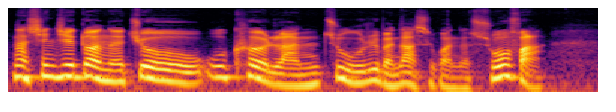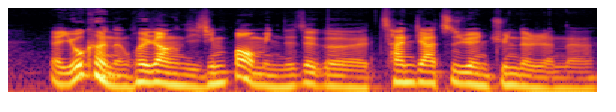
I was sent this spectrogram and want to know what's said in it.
那现阶段呢，就乌克兰驻日本大使馆的说法，呃，有可能会让已经报名的这个参加志愿军的人呢。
